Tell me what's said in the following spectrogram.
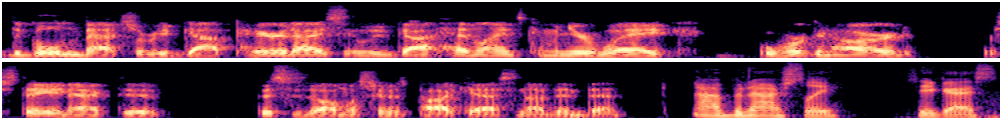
the Golden Bachelor, we've got Paradise, and we've got headlines coming your way. We're working hard. We're staying active. This is the Almost Famous podcast, and I've been Ben. I've been Ashley. See you guys.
